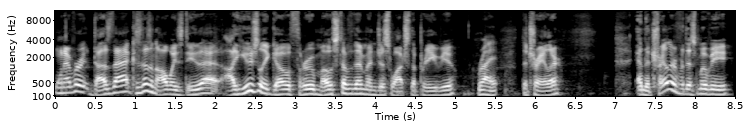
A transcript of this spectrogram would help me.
whenever it does that because it doesn't always do that. I'll usually go through most of them and just watch the preview Right. the trailer, and the trailer for this movie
